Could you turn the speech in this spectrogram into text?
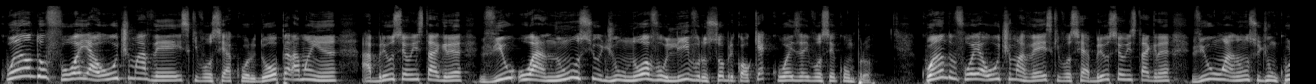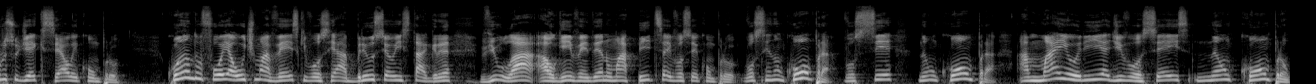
Quando foi a última vez que você acordou pela manhã, abriu seu Instagram, viu o anúncio de um novo livro sobre qualquer coisa e você comprou? Quando foi a última vez que você abriu seu Instagram, viu um anúncio de um curso de Excel e comprou? Quando foi a última vez que você abriu seu Instagram, viu lá alguém vendendo uma pizza e você comprou? Você não compra, você não compra. A maioria de vocês não compram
